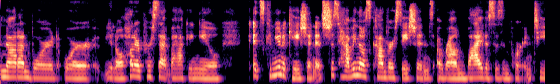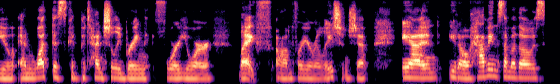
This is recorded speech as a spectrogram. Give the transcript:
not on board or you know 100% backing you it's communication it's just having those conversations around why this is important to you and what this could potentially bring for your life um, for your relationship. And you know having some of those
